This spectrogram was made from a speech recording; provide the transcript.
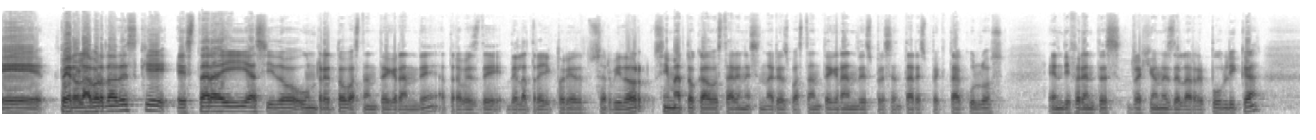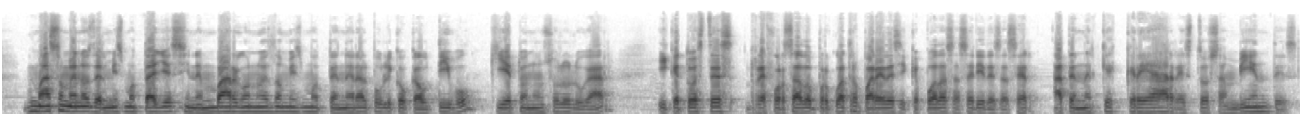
Eh, pero la verdad es que estar ahí ha sido un reto bastante grande a través de, la trayectoria de tu servidor. Sí me ha tocado estar en escenarios bastante grandes, presentar espectáculos en diferentes regiones de la República. más o menos del mismo talle, sin embargo, no es lo mismo tener al público cautivo, quieto en un solo lugar, y que tú estés reforzado por cuatro paredes y que puedas hacer y deshacer, a tener que crear estos ambientes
